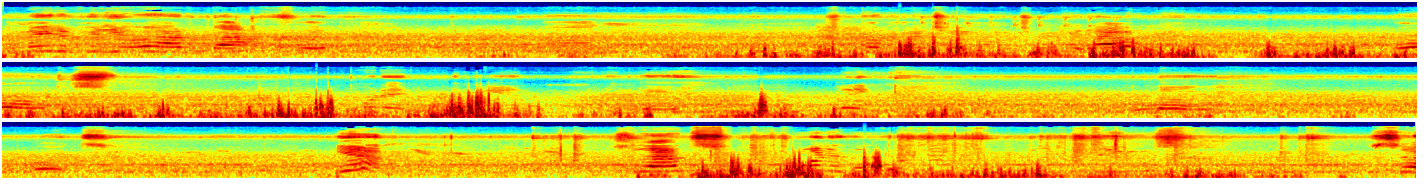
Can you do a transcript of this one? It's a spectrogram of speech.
I made a video how to back flip. Um so go to my channel and check it out. Or I'll just put it in, in the link below. But yeah, so that's one of the things. So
